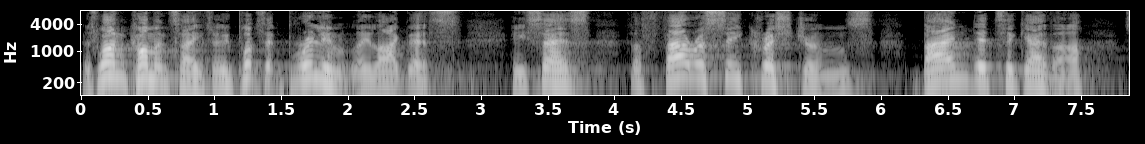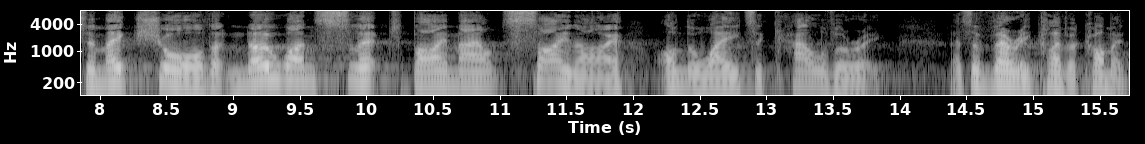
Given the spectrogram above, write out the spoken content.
There's one commentator who puts it brilliantly like this He says, The Pharisee Christians banded together to make sure that no one slipped by Mount Sinai on the way to Calvary. That's a very clever comment.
